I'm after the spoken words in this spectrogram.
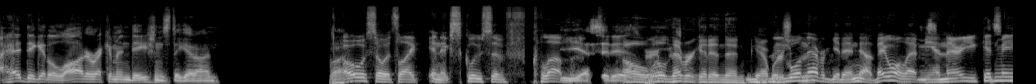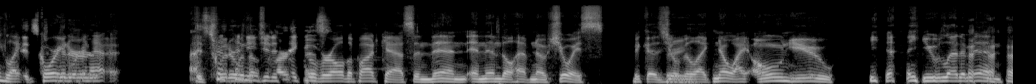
I had to get a lot of recommendations to get on. Wow. Oh, so it's like an exclusive club. Yes, it is. oh, we'll much. never get in then. Yeah, we we're will never get in. No, they won't let me in there. You kidding me? Like it's Corey, Twitter- we're gonna have, it's Twitter I need you to take over all the podcasts, and then and then they'll have no choice because There you'll you be go. like, "No, I own you. you let him in."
